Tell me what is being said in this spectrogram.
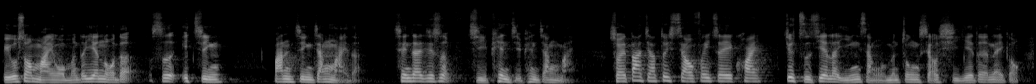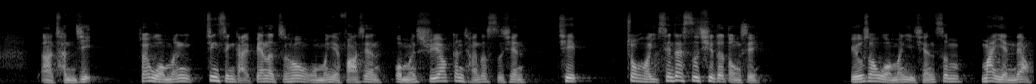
比如说买我们的燕窝的是一斤。半斤这样买的，现在就是几片几片这样买，所以大家对消费这一块就直接的影响我们中小企业的那个啊成绩。所以我们进行改变了之后，我们也发现我们需要更长的时间去做回现在失去的东西。比如说我们以前是卖饮料，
